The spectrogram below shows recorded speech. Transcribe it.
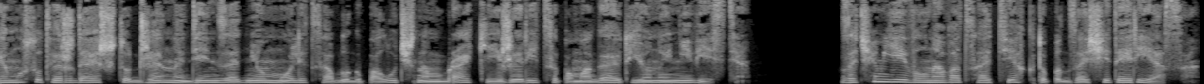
Эмус утверждает, что Дженна день за днем молится о благополучном браке, и жрицы помогают юной невесте. Зачем ей волноваться о тех, кто под защитой Риаса?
